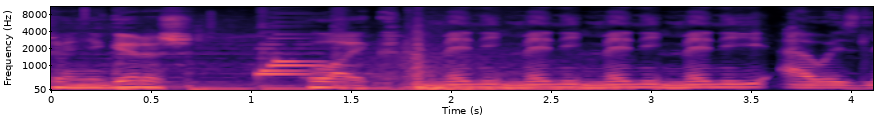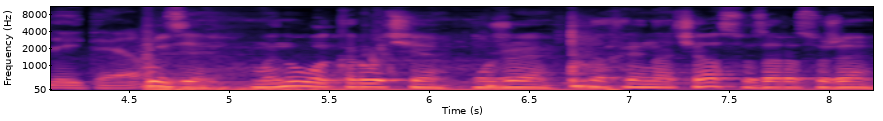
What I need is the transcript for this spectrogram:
Shiny Garish лайк. Many, many, many, many hours later. Друзі, минуло коротше уже до хрена часу. Зараз уже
